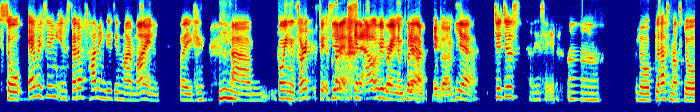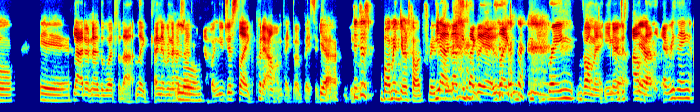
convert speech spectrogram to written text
So everything, instead of having this in my mind, like mm-hmm. um, going in circles, yeah, get it out of your brain and put yeah. it on paper. Yeah, you just how do you say it? Uh, lo plasmas, lo. Uh, yeah, I don't know the word for that. Like, I never know how to say that one. You just like put it out on paper, basically. Yeah, you just vomit your thoughts. Basically. Yeah, that's exactly it. It's like brain vomit. You know, yeah. just out yeah. there, like everything.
